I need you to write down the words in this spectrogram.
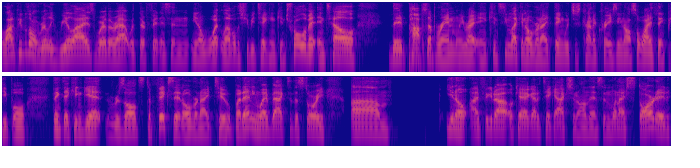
a lot of people don't really realize where they're at with their fitness and, you know, what level they should be taking control of it until it pops up randomly, right? And it can seem like an overnight thing, which is kind of crazy. And also why I think people think they can get results to fix it overnight too. But anyway, back to the story. Um, you know, I figured out, okay, I got to take action on this. And when I started,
